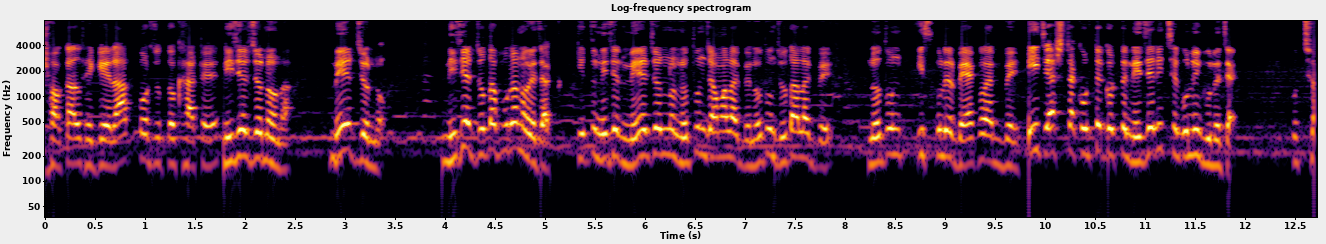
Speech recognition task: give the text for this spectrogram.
সকাল থেকে রাত পর্যন্ত খাটে নিজের জন্য না মেয়ের জন্য। নিজের জুতা পুরানো হয়ে যাক কিন্তু নিজের মেয়ের জন্য নতুন জামা লাগবে নতুন জুতা লাগবে নতুন স্কুলের ব্যাগ লাগবে। এই চেষ্টা করতে করতে নিজের ইচ্ছেগুলি ভুলে যায় বুঝছ?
